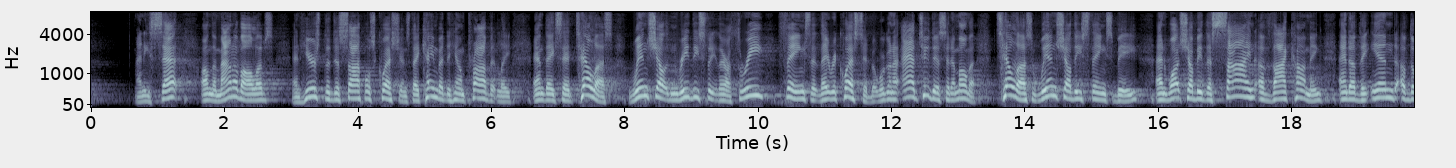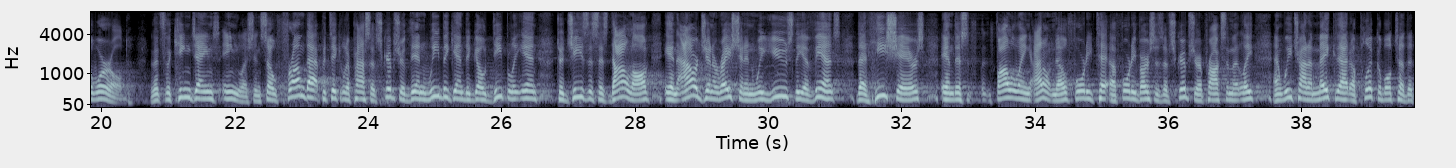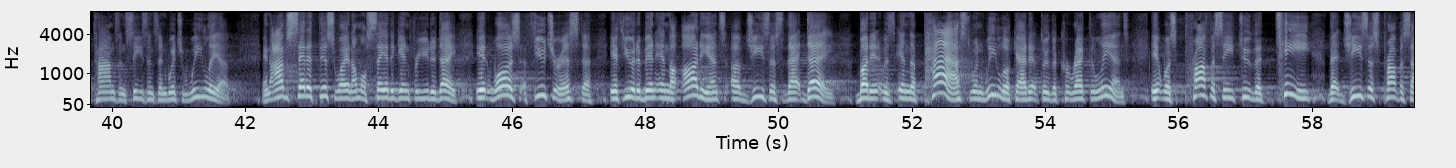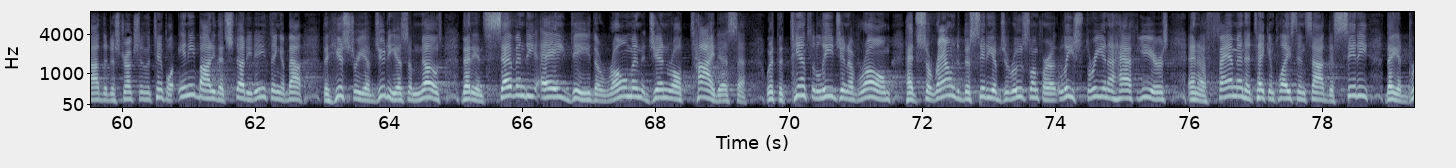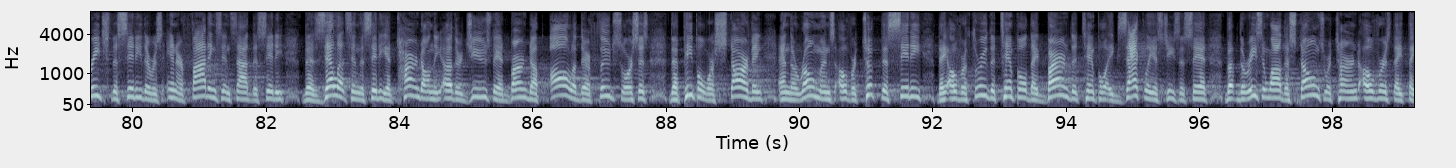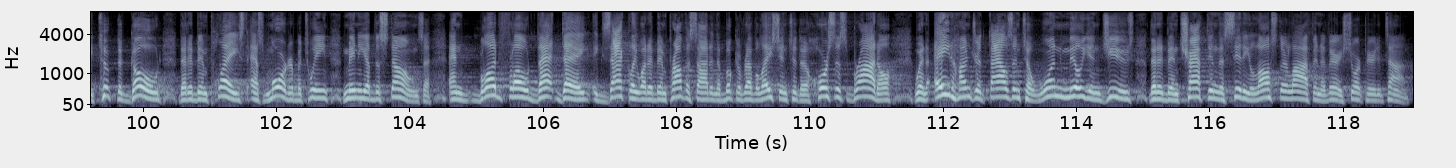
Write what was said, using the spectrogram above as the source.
And he sat on the Mount of Olives and here's the disciples' questions. They came unto him privately and they said, Tell us, when shall, and read these three. There are three things that they requested, but we're going to add to this in a moment. Tell us, when shall these things be, and what shall be the sign of thy coming and of the end of the world? That's the King James English. And so, from that particular passage of Scripture, then we begin to go deeply into Jesus' dialogue in our generation, and we use the events that he shares in this following, I don't know, 40, te- uh, 40 verses of Scripture approximately, and we try to make that applicable to the times and seasons in which we live. And I've said it this way, and I'm going to say it again for you today. It was futurist uh, if you would have been in the audience of Jesus that day. but it was in the past when we look at it through the correct lens. It was prophecy to the T that Jesus prophesied the destruction of the temple. Anybody that studied anything about the history of Judaism knows that in 70 AD, the Roman general Titus with the 10th Legion of Rome had surrounded the city of Jerusalem for at least three and a half years, and a famine had taken place inside the city. They had breached the city. There was inner fightings inside the city. The zealots in the city had turned on the other Jews. They had burned up all of their food sources. The people were starving, and the Romans overtook the city. They overthrew the temple. They burned the temple exactly as Jesus said. But the reason why the stones were turned over is they, they took the gold that had been placed as mortar between many of the stones. And blood flowed that day, exactly what had been prophesied in the book of Revelation, to the horse's bridle when 800,000 to 1 million Jews that had been trapped in the city lost their life in a very short period of time.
